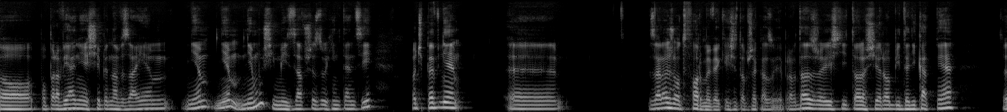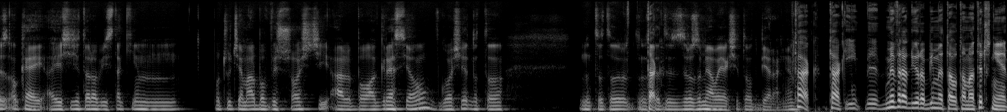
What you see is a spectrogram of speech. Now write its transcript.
to poprawianie siebie nawzajem nie, nie, nie musi mieć zawsze złych intencji, choć pewnie yy, zależy od formy, w jakiej się to przekazuje, prawda? Że jeśli to się robi delikatnie, to jest ok, a jeśli się to robi z takim poczuciem albo wyższości, albo agresją w głosie, no to no to, to, to tak. wtedy zrozumiałe, jak się to odbiera, nie? Tak, tak. I y, my w radiu robimy to automatycznie.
